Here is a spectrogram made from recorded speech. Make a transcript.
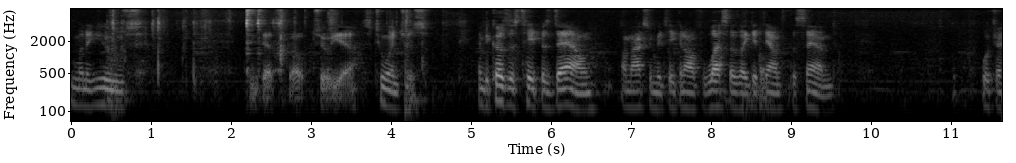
I'm going to use think that's about two, yeah, it's two inches. And because this tape is down, I'm actually going to be taking off less as I get down to the sand. Which I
